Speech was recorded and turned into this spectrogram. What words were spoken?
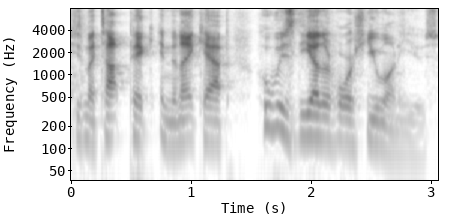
she's my top pick in the nightcap. Who is the other horse you want to use?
